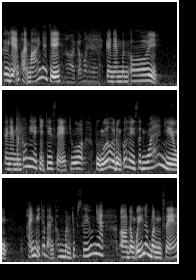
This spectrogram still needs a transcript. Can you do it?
Thư giãn thoải mái nha chị. Rồi cảm ơn em. Cả nhà mình ơi cả nhà mình có nghe chị chia sẻ chưa? Phụ nữ ơi đừng có hy sinh quá nhiều hãy nghĩ cho bản thân mình chút xíu nha. À, đồng ý là mình sẽ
